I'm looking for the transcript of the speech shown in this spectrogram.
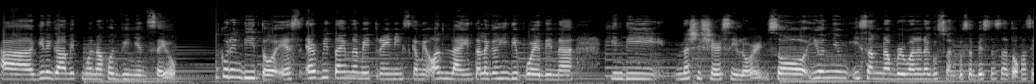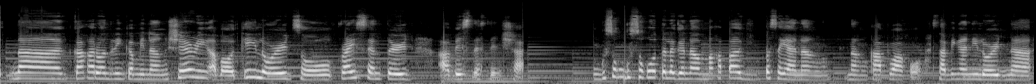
ah, ginagamit mo na convenience sa'yo ko rin dito is every time na may trainings kami online, talagang hindi pwede na hindi na-share si Lord. So, yun yung isang number one na nagustuhan ko sa business na to kasi nagkakaroon rin kami ng sharing about kay Lord. So, Christ-centered uh, business din siya. Gustong gusto ko talaga na makapagpasaya ng, ng kapwa ko. Sabi nga ni Lord na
